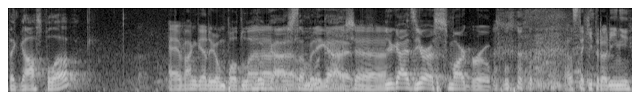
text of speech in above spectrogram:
the Gospel of Evangelium podle Lukáš. Somebody got it. Lukáše. You guys, you're a smart group. Jste chytrolíni.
